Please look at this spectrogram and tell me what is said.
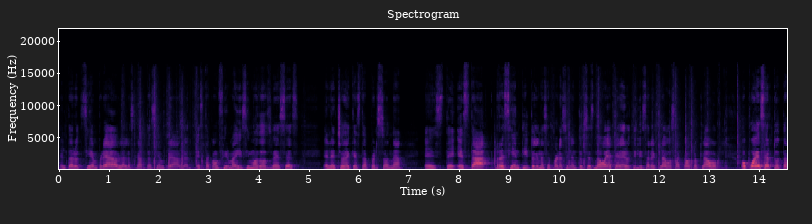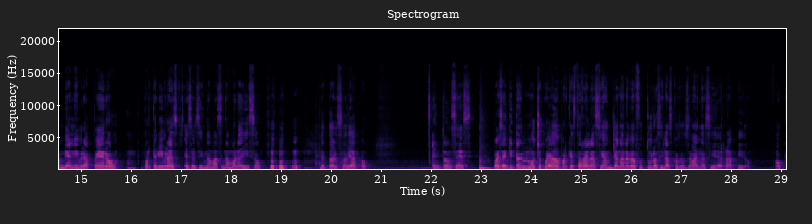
el tarot siempre habla, las cartas siempre hablan. Está confirmadísimo dos veces el hecho de que esta persona este, está recientito de una separación, entonces no voy a querer utilizar el clavo, saca otro clavo. O puede ser tú también, Libra, pero porque Libra es, es el signo más enamoradizo de todo el zodiaco. Entonces, pues aquí ten mucho cuidado porque esta relación yo no le veo futuro si las cosas se van así de rápido. ¿Ok?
